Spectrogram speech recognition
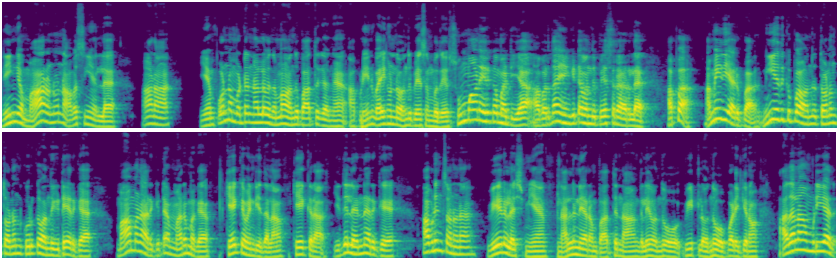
நீங்கள் மாறணும்னு அவசியம் இல்லை. ஆனால் என் பொண்ணை மட்டும் நல்ல விதமாக வந்து பார்த்துக்கங்க அப்படின்னு வைகுண்டம் வந்து பேசும்போது சும்மானு இருக்க மாட்டியா? அவர் தான் என்கிட்ட வந்து பேசுகிறாருல அப்பா அமைதியாக இருப்பா. நீ எதுக்குப்பா வந்து தொடன் தொடன் குறுக்க வந்துக்கிட்டே இருக்க? மாமனார்கிட்ட மருமக கேட்க வேண்டியதெல்லாம் கேட்குறா. இதில் என்ன இருக்குது அப்படின்னு சொன்னோன்னே வீரலட்சுமியை நல்ல நேரம் பார்த்து நாங்களே வந்து வீட்டில் வந்து ஒப்படைக்கிறோம். அதெல்லாம் முடியாது.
